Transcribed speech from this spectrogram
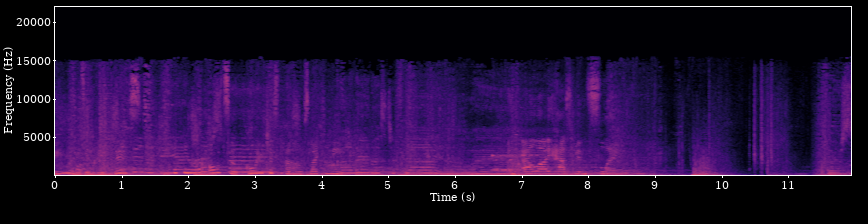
demons indeed exist, but there are also gorgeous elves like me. An ally has been slain. First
